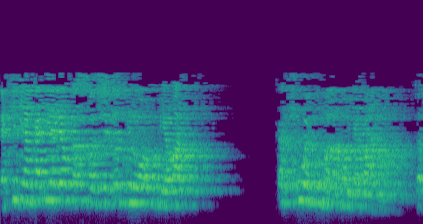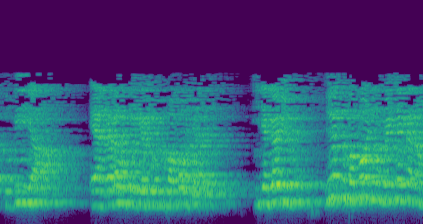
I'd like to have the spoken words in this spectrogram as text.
Lakini angalia leo kasema shetani ndio wakwambia watu. Kachukua tu mara moja bana tatubia eh angalau kwenye nyumba moja. Kijaga hiyo hiyo nyumba moja umeijenga na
